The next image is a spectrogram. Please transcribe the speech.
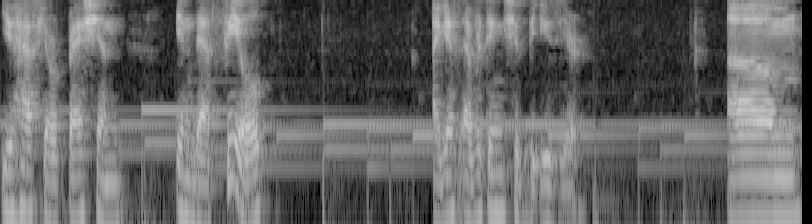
you have your passion in that field, I guess everything should be easier. Um,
